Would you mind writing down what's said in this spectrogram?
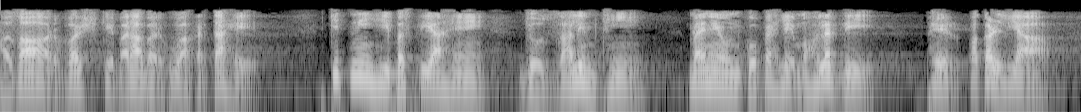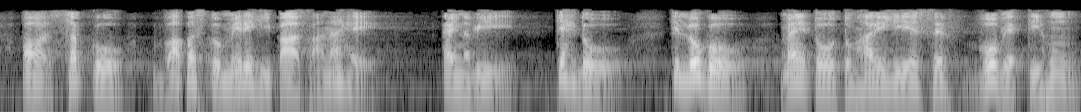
हज़ार वर्ष के बराबर हुआ करता है। कितनी ही बस्तियाँ हैं जो जालिम थीं, मैंने उनको पहले मोहलत दी, फिर पकड़ लिया, और सबको वापस तो मेरे ही पास आना है। ए नबी, कह दो कि लोगो, मैं तो तुम्हारे लिए सिर्फ़ वो व्यक्ति हूँ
